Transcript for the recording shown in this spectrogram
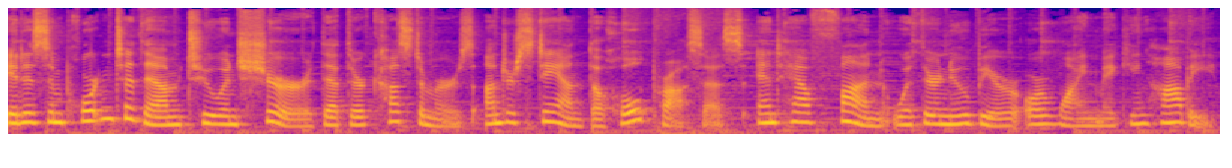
It is important to them to ensure that their customers understand the whole process and have fun with their new beer or winemaking hobby.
